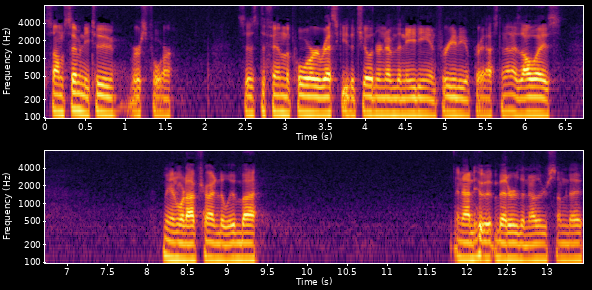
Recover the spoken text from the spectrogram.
Psalm 72, verse 4 says, Defend the poor, rescue the children of the needy, and free the oppressed. And that is always, man, what I've tried to live by. And I do it better than others some days.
